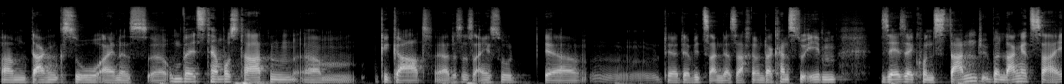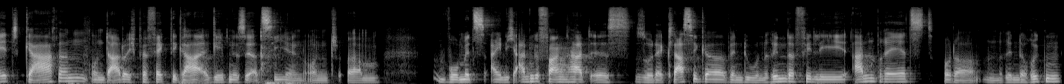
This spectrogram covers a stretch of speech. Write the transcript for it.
ähm, dank so eines äh, Umweltthermostaten ähm, gegart. Ja, das ist eigentlich so der, der, der Witz an der Sache. Und da kannst du eben sehr, sehr konstant über lange Zeit garen und dadurch perfekte Garergebnisse erzielen. Und ähm, womit es eigentlich angefangen hat, ist so der Klassiker, wenn du ein Rinderfilet anbrätst oder ein Rinderrücken,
